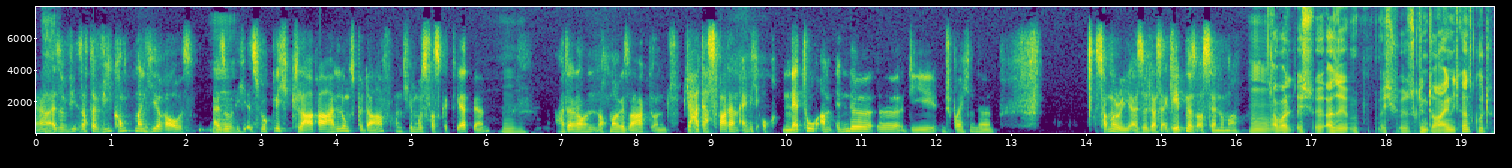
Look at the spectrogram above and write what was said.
Ja, also wie sagt er, wie kommt man hier raus? Also mhm. hier ist wirklich klarer Handlungsbedarf und hier muss was geklärt werden. Mhm hat er noch mal gesagt. Und ja, das war dann eigentlich auch netto am Ende äh, die entsprechende Summary, also das Ergebnis aus der Nummer. Hm, aber ich, äh, also ich, es klingt doch eigentlich ganz gut,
